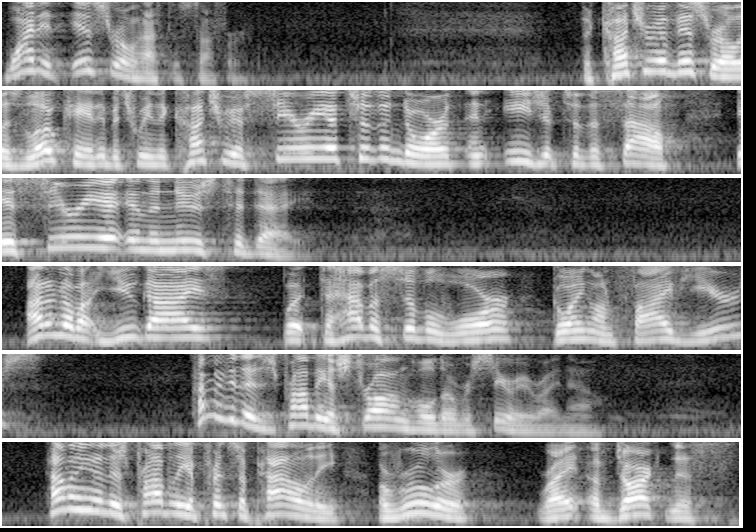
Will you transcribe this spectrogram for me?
Why did Israel have to suffer? The country of Israel is located between the country of Syria to the north and Egypt to the south. Is Syria in the news today? I don't know about you guys, but to have a civil war going on five years, how many of you know there's probably a stronghold over Syria right now? How many of you know there's probably a principality, a ruler, right, of darkness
